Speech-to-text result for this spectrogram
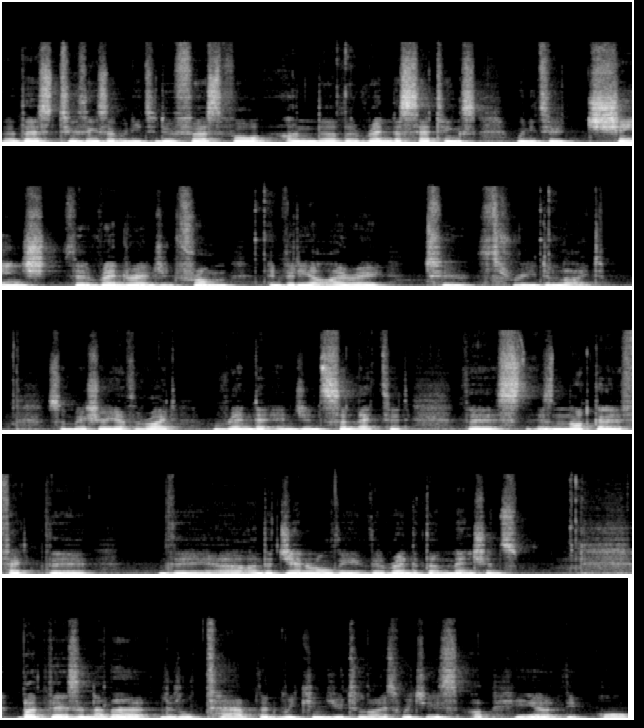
there's two things that we need to do. First of all, under the render settings, we need to change the render engine from NVIDIA Iray to 3Delight. So make sure you have the right render engine selected. This is not going to affect the the uh, under general the the render dimensions but there's another little tab that we can utilize, which is up here, the aux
